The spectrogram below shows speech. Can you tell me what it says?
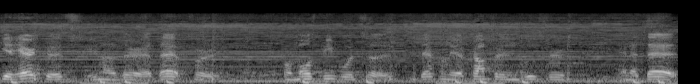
get haircuts. You know, they're at that for for most people. It's a, definitely a confidence booster, and at that.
